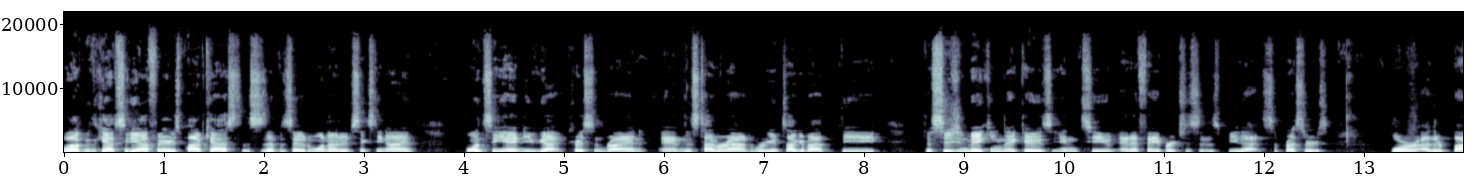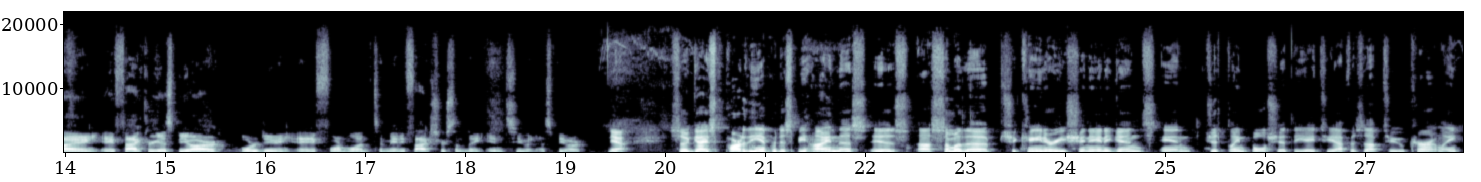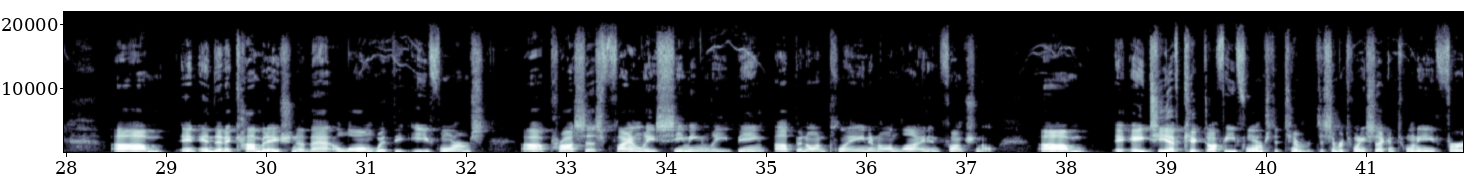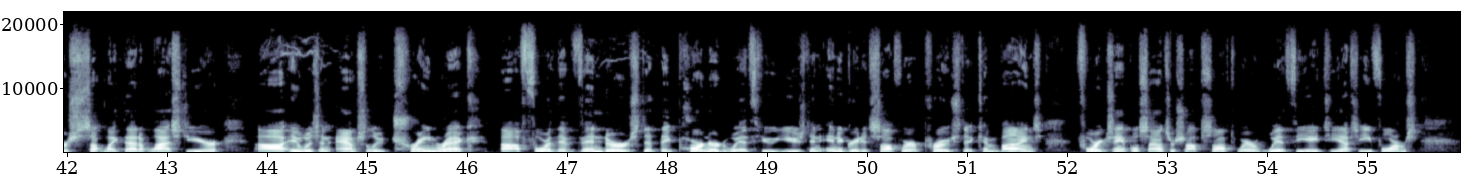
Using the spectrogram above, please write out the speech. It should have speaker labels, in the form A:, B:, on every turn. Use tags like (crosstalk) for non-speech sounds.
A: Welcome to the Cap City Outfitters podcast. This is episode 169. Once again, you've got Chris and Brian, and this time around, we're going to talk about the decision making that goes into NFA purchases, be that suppressors or either buying a factory SBR or doing a Form 1 to manufacture something into an SBR.
B: Yeah. So, guys, part of the impetus behind this is uh, some of the chicanery, shenanigans, and just plain bullshit the ATF is up to currently. Um, and, and, then a combination of that, along with the e forms uh, process finally seemingly being up and on plane and online and functional. Um, ATF kicked off e-forms December, December 22nd, 21st, something like that of last year. Uh, it was an absolute train wreck uh, for the vendors that they partnered with who used an integrated software approach that combines, for example, Silencer Shop software with the ATF's e-forms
